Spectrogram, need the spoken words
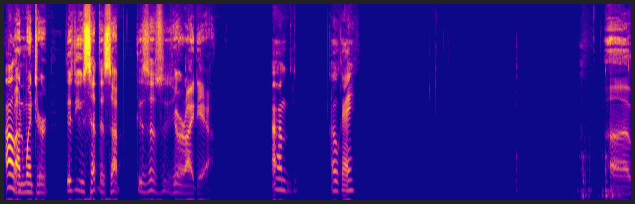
oh. Ron Winter, did you set this up because this was your idea? Um, okay. Uh,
